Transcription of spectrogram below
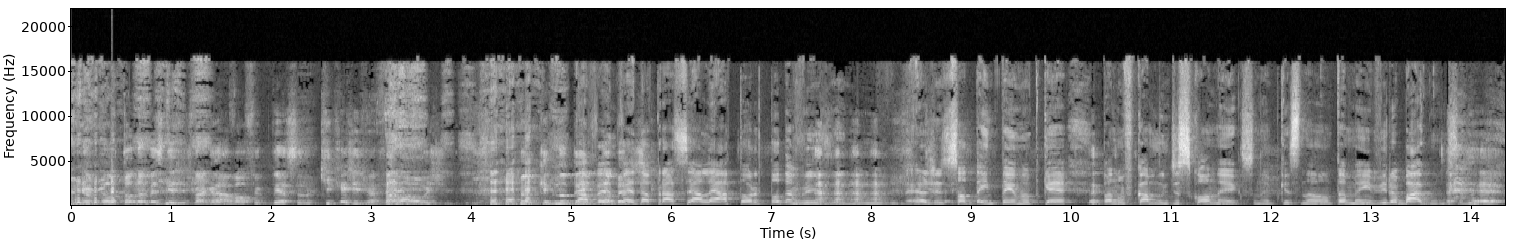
eu, eu, toda vez que a gente vai gravar, eu fico pensando, o que, que a gente vai falar hoje? porque não tem tá vendo? Véio, dá pra ser aleatório toda vez. Né? A gente só tem tema porque é pra não ficar muito desconexo, né? Porque senão também vira bagunça. Né? É.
